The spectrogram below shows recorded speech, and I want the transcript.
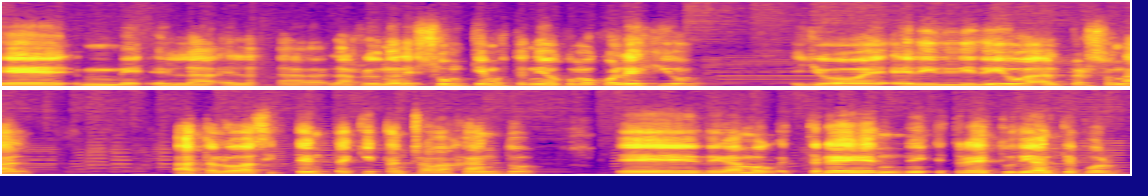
Eh, en, las reuniones Zoom que hemos tenido como colegio, yo he, dividido al personal, hasta los asistentes aquí están trabajando, digamos, tres, tres, estudiantes por,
